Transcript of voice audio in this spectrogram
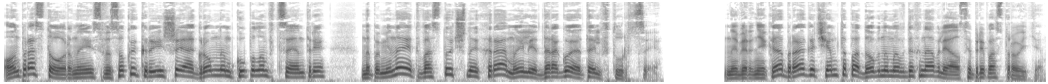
Он просторный, с высокой крышей и огромным куполом в центре, напоминает восточный храм или дорогой отель в Турции. Наверняка Брага чем-то подобным и вдохновлялся при постройке.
